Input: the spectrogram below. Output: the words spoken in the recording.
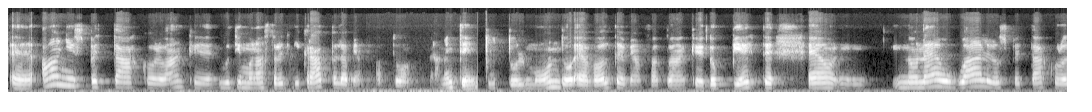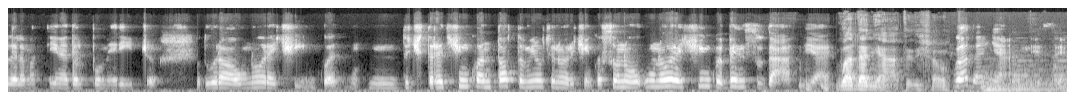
eh, ogni spettacolo, anche l'ultimo nastro di Crap l'abbiamo fatto veramente in tutto il mondo e a volte abbiamo fatto anche doppiette, è un- non è uguale lo spettacolo della mattina e del pomeriggio, dura un'ora e cinque, mm, tra 58 minuti e un'ora e cinque, sono un'ora e cinque ben sudati, eh. Guadagnate, diciamo. guadagnati, sì.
